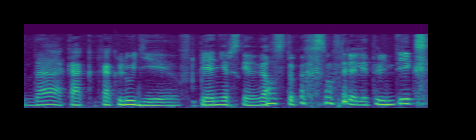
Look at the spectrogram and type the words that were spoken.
да, как, как люди в пионерских галстуках смотрели Twin Peaks.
